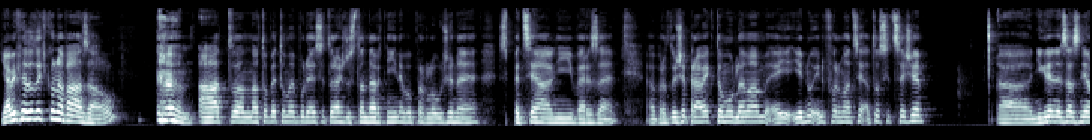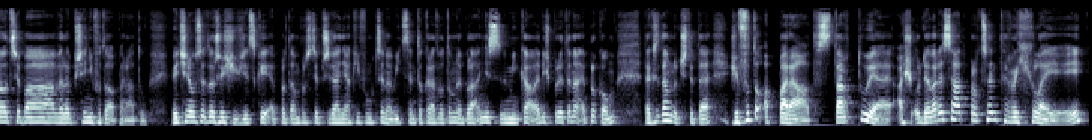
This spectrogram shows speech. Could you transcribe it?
Já bych na to teďko navázal, a to, na to bude, jestli to dáš do standardní nebo prodloužené speciální verze, protože právě k tomuhle mám jednu informaci a to sice, že Uh, nikde nezaznělo třeba vylepšení fotoaparátu. Většinou se to řeší vždycky, Apple tam prostě přidá nějaký funkce navíc, tentokrát o tom nebyla ani zmínka, ale když půjdete na apple.com, tak se tam dočtete, že fotoaparát startuje až o 90% rychleji,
